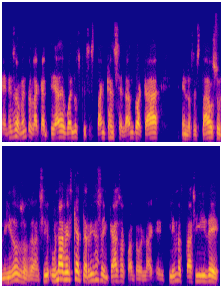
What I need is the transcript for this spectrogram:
en ese momento la cantidad de vuelos que se están cancelando acá en los Estados Unidos. O sea, una vez que aterrizas en casa, cuando el clima está así de,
